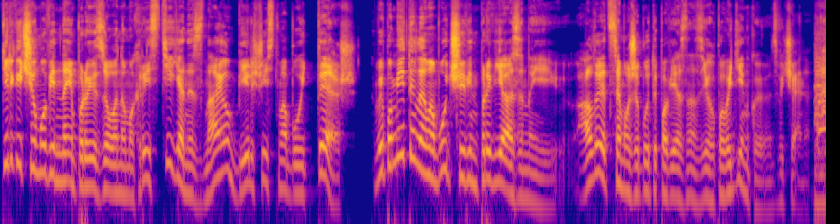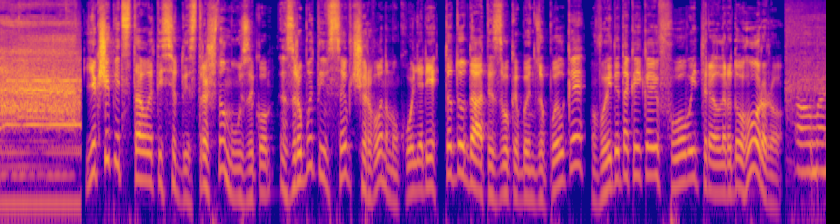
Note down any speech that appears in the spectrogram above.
Тільки чому він на імпровізованому хресті, я не знаю, більшість, мабуть, теж. Ви помітили, мабуть, що він прив'язаний, але це може бути пов'язано з його поведінкою, звичайно. Якщо підставити сюди страшну музику, зробити все в червоному кольорі та додати звуки бензопилки, вийде такий кайфовий трейлер до горору. Oh my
